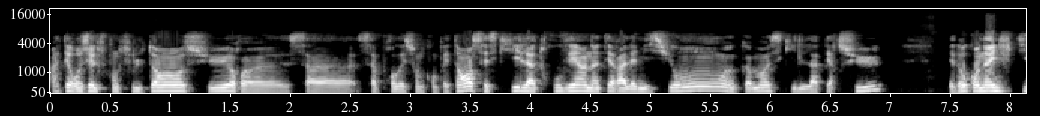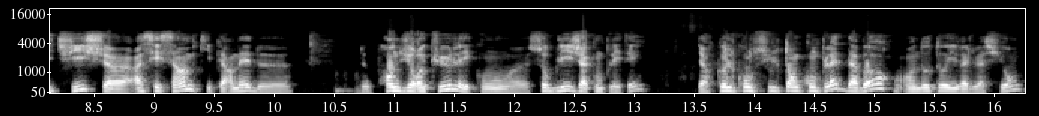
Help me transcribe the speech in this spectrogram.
interroger le consultant sur euh, sa, progression de compétences. Est-ce qu'il a trouvé un intérêt à la mission? Comment est-ce qu'il l'a perçu? Et donc, on a une petite fiche euh, assez simple qui permet de, prendre du recul et qu'on s'oblige à compléter. C'est-à-dire que le consultant complète d'abord en auto-évaluation,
